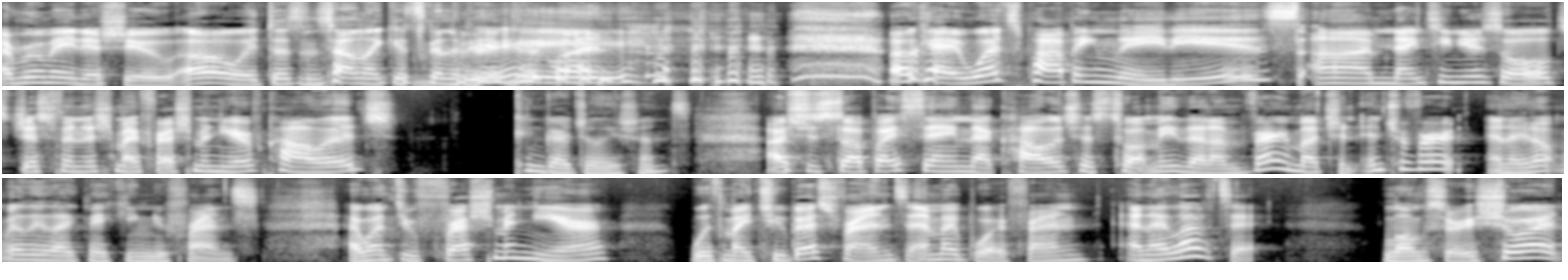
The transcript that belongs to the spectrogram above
A roommate issue. Oh, it doesn't sound like it's going to be a good one. okay, what's popping, ladies? I'm 19 years old, just finished my freshman year of college. Congratulations. I should start by saying that college has taught me that I'm very much an introvert and I don't really like making new friends. I went through freshman year with my two best friends and my boyfriend, and I loved it. Long story short,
